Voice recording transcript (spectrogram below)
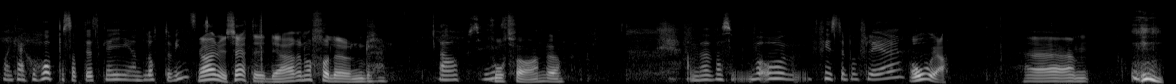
Man kanske hoppas att det ska ge en lottovinst. ja du ser att det, det är en offerlund Ja, precis. fortfarande. Ja, men vad, vad, finns det på fler? Oh ja. Ehm,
